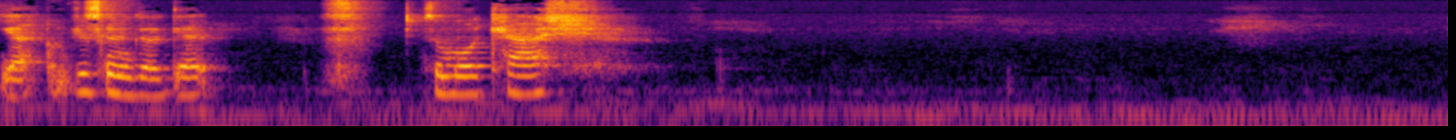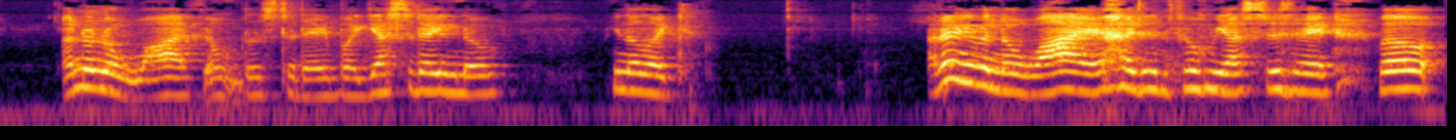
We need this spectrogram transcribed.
yeah, I'm just gonna go get some more cash. I don't know why I filmed this today, but yesterday, you know, you know, like, I don't even know why I didn't film yesterday. Well,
